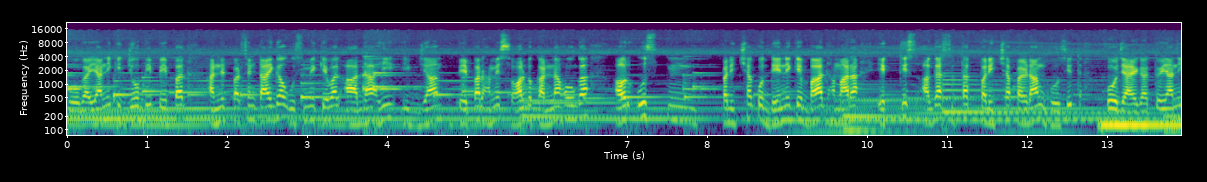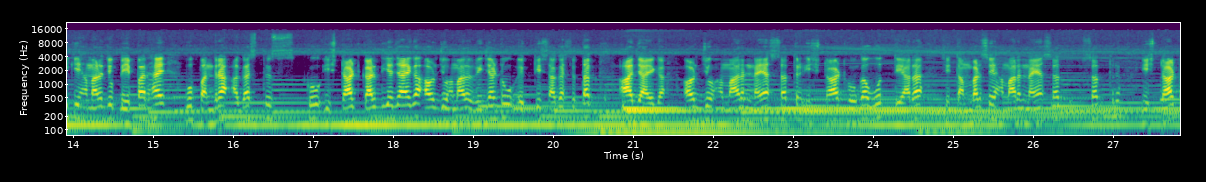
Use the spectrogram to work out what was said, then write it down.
होगा। यानी कि जो भी पेपर 100 परसेंट आएगा, उसमें केवल आधा ही एग्ज़ाम पेपर हमें सॉल्व करना होगा, और उस परीक्षा को देने के बाद हमारा 31 अगस्त तक परीक्षा परिणाम घोषित हो जाएगा। तो यानी कि हमारा जो पेपर है, वो 15 अगस्त को स्टार्ट कर दिया जाएगा और जो हमारा रिज़ल्ट वो 31 अगस्त तक आ जाएगा। और जो हमारा नया सत्र स्टार्ट होगा, वो 13 सितंबर से हमारा नया सत्र स्टार्ट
